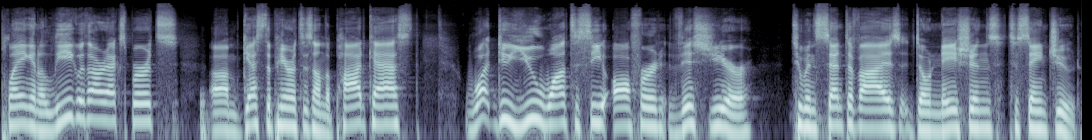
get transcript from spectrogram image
playing in a league with our experts, um, guest appearances on the podcast. What do you want to see offered this year to incentivize donations to St. Jude?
